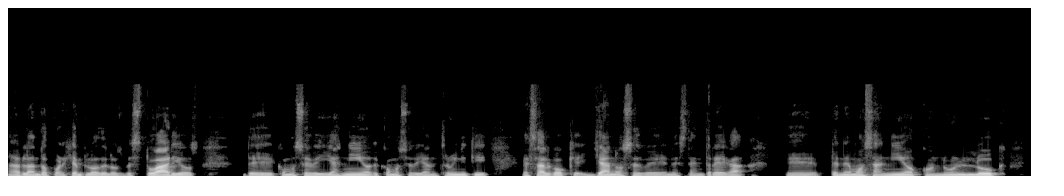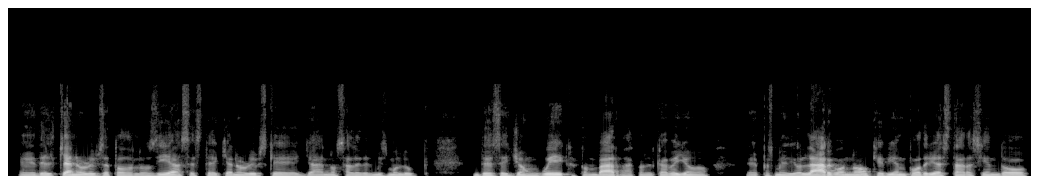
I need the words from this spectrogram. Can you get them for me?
hablando por ejemplo de los vestuarios, de cómo se veía Neo, de cómo se veía Trinity, es algo que ya no se ve en esta entrega. Eh, tenemos a Neo con un look eh, del Keanu Reeves de todos los días, este Keanu Reeves que ya no sale del mismo look desde John Wick, con barba, con el cabello eh, pues medio largo, ¿no? Que bien podría estar haciendo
